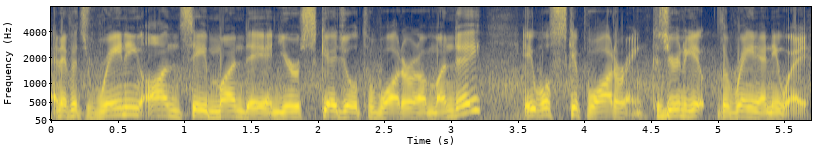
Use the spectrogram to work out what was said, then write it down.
And if it's raining on, say, Monday and you're scheduled to water on Monday, it will skip watering because you're gonna get the rain anyway.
